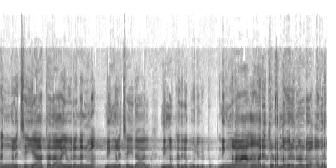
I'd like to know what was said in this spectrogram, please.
തങ്ങൾ ചെയ്യാത്തതായ ഒരു നന്മ നിങ്ങൾ ചെയ്താൽ നിങ്ങൾക്കതിന് കൂലി കിട്ടും. നിങ്ങൾ ആ ആര് തുടർന്ന് വരുന്നുണ്ടോ അവർ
